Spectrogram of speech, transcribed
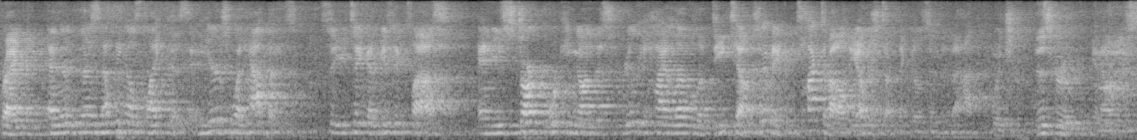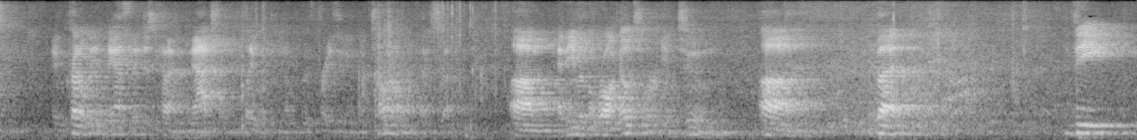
Right? And there, there's nothing else like this. And here's what happens. So you take a music class and you start working on this really high level of detail. Because I haven't even talked about all the other stuff that goes into that, which this group, you know, is incredibly advanced. They just kind of naturally play with you know, good phrasing and tone, and all that kind of stuff. Um, and even the raw notes were in tune. Um, but the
